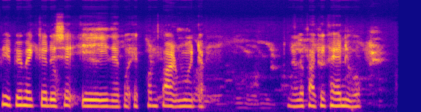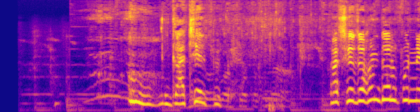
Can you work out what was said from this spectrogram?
পেঁপে মেকে রয়েছে এই দেখো এখন পারব এটা। নাহলে পাখি খাইয়ে নিব। গাছের পেঁপে। আজকে যখন দোল পূর্ণে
